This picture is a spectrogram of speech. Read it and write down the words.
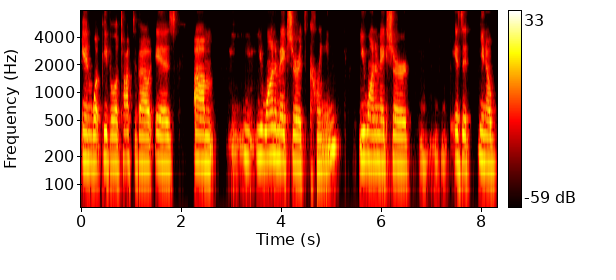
in what people have talked about, is um, you, you want to make sure it's clean. You want to make sure is it you know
